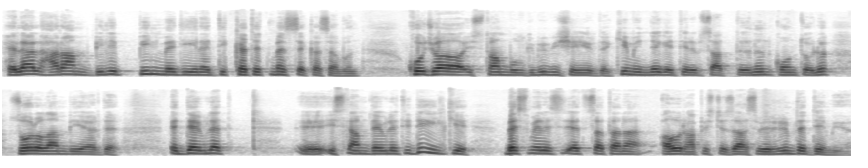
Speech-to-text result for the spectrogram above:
helal haram bilip bilmediğine dikkat etmezse kasabın, koca İstanbul gibi bir şehirde kimin ne getirip sattığının kontrolü zor olan bir yerde. E devlet e, İslam devleti değil ki besmelesiz et satana ağır hapis cezası veririm de demiyor.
